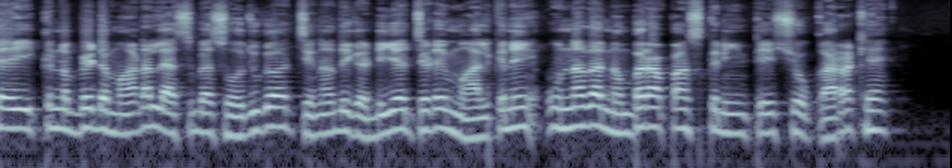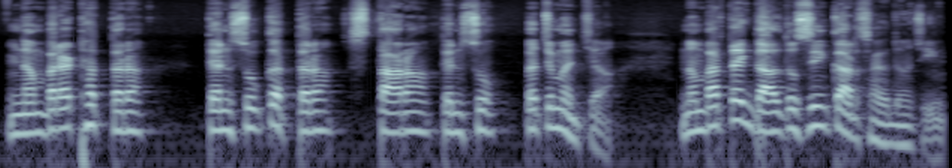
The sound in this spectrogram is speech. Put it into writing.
ਤੇ 190 ਡਿਮਾਂਡ ਆ ਲੈਸ ਬੈਸ ਹੋ ਜਾਊਗਾ ਜਿਨ੍ਹਾਂ ਦੀ ਗੱਡੀ ਆ ਜਿਹੜੇ ਮਾਲਕ ਨੇ, ਉਹਨਾਂ ਦਾ ਨੰਬਰ ਆਪਾਂ ਸਕਰੀਨ ਤੇ ਸ਼ੋ ਕਰ ਰੱਖਿਆ ਨੰਬਰ 78 371 17 355 ਨੰਬਰ ਤੇ ਗੱਲ ਤੁਸੀਂ ਕਰ ਸਕਦੇ ਹੋ ਜੀ।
